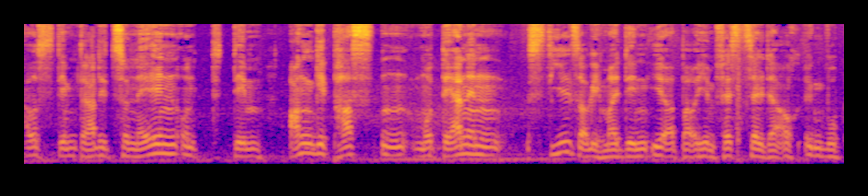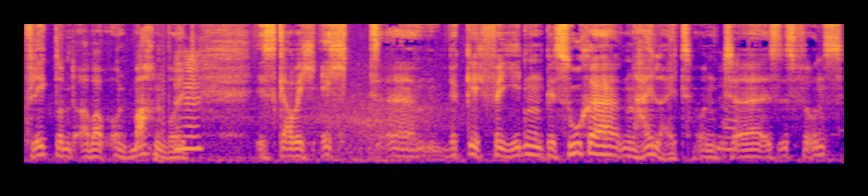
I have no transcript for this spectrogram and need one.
aus dem traditionellen und dem angepassten, modernen Stil, sage ich mal, den ihr bei euch im Festzelt ja auch irgendwo pflegt und aber und machen wollt. Mhm ist, glaube ich, echt äh, wirklich für jeden Besucher ein Highlight. Und ja. äh, es ist für uns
